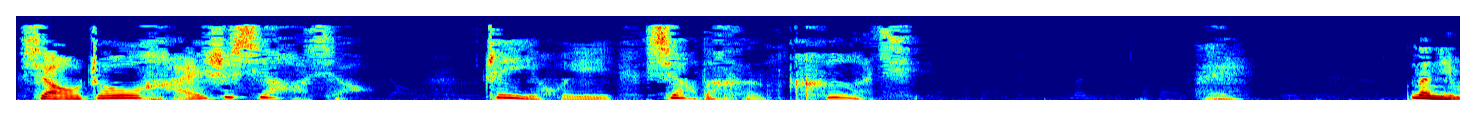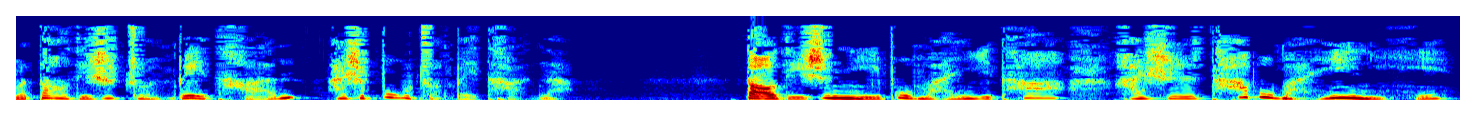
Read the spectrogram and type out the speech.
小周还是笑笑，这一回笑得很客气。哎，那你们到底是准备谈还是不准备谈呢？到底是你不满意他，还是他不满意你？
